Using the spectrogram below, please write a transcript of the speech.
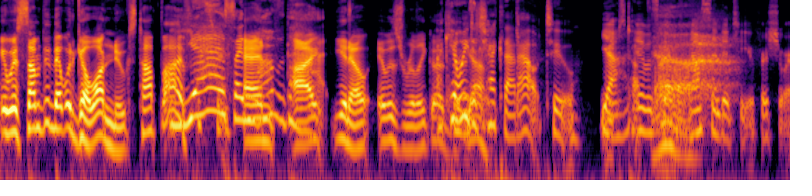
it was something that would go on Nuke's top five. Yes, I and love I, that. you know, it was really good. I can't wait yeah. to check that out too. Yeah, it was good. Yeah. I'll send it to you for sure.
